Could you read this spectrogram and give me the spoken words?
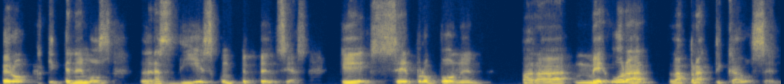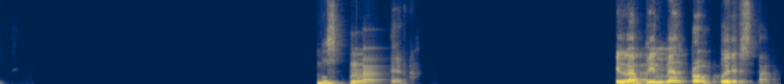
pero aquí tenemos las 10 competencias que se proponen para mejorar la práctica docente. Vamos con la En la primera propuesta,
